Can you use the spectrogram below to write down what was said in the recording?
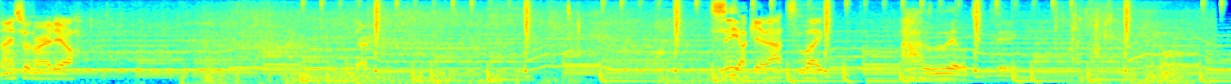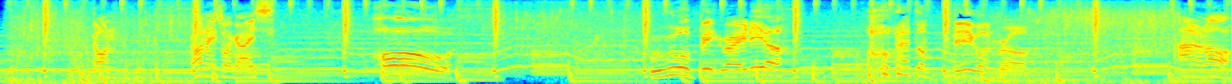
Nice one right here. There. See, okay, that's like a little too big. Gone. Gone, nice one, guys. Oh! Ulua bait right here. Oh, that's a big one, bro. I don't know.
